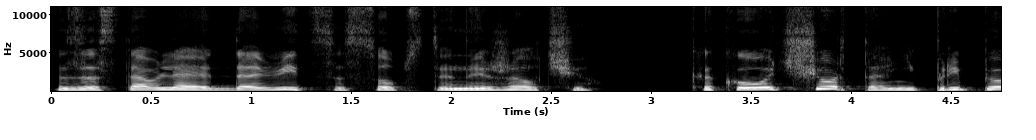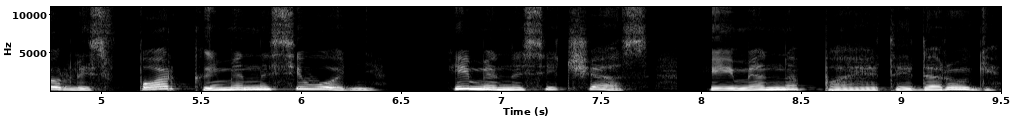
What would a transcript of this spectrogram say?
заставляя давиться собственной желчью. Какого черта они приперлись в парк именно сегодня? Именно сейчас, именно по этой дороге.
